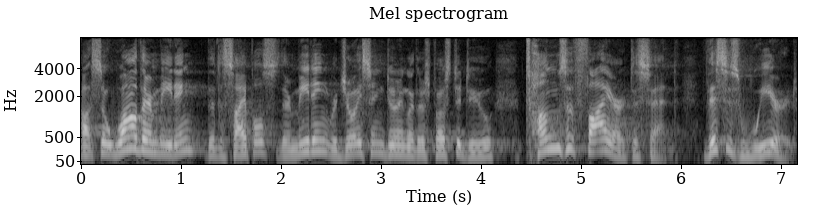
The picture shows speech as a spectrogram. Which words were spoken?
Uh, so while they're meeting, the disciples, they're meeting, rejoicing, doing what they're supposed to do, tongues of fire descend. This is weird.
